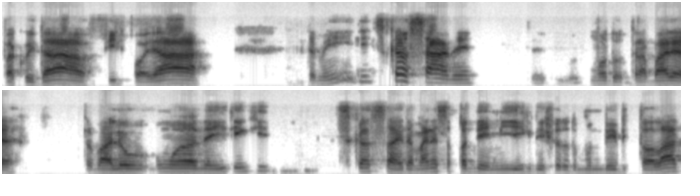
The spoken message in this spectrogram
para cuidar, filho para olhar, também tem que descansar, né? Trabalha, trabalhou um ano aí, tem que descansar, ainda mais nessa pandemia que deixou todo mundo meio bitolado,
